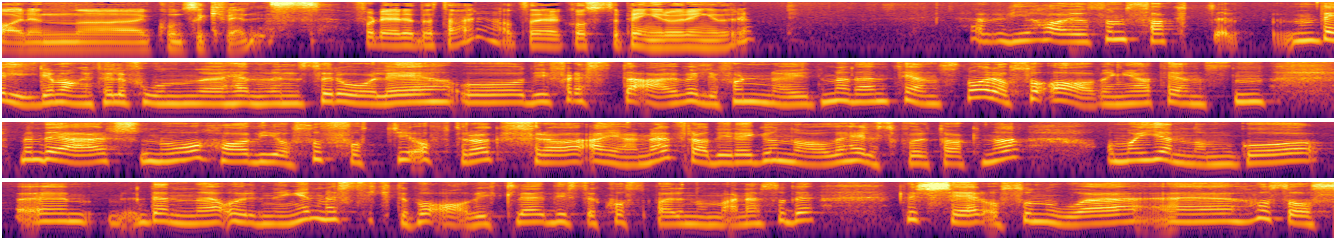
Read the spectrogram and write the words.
har en eh, konsekvens for dere, dette her? At det koster penger å ringe dere? Vi har jo som sagt veldig mange telefonhenvendelser årlig, og de fleste er jo veldig fornøyd med den tjenesten og er også avhengig av tjenesten. Men det er, nå har vi også fått i oppdrag fra eierne, fra de regionale helseforetakene, om å gjennomgå eh, denne ordningen med sikte på å avvikle disse kostbare numrene. Så det, det skjer også noe eh, hos oss.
